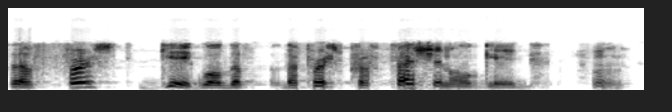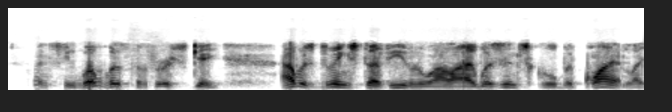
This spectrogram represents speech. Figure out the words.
The first gig, well, the the first professional gig. Hmm, let's see, what was the first gig? I was doing stuff even while I was in school, but quietly.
